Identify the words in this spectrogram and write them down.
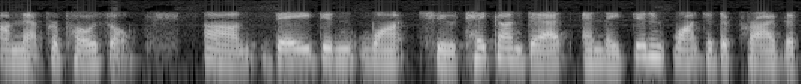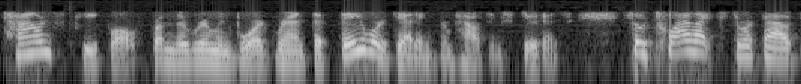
on that proposal. Um, they didn't want to take on debt and they didn't want to deprive the townspeople from the room and board rent that they were getting from housing students. So Twilight struck out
